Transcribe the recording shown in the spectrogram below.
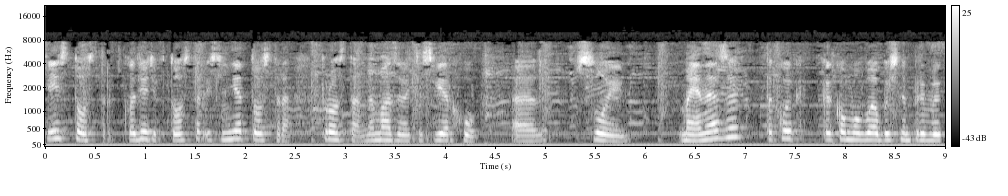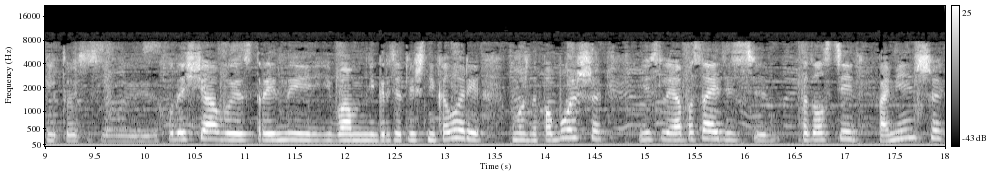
есть тостер, кладете в тостер, если нет тостера, просто намазываете сверху э, слой майонеза, такой, к какому вы обычно привыкли, то есть если вы худощавые, стройные и вам не грозят лишние калории, можно побольше, если опасаетесь потолстеть поменьше,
